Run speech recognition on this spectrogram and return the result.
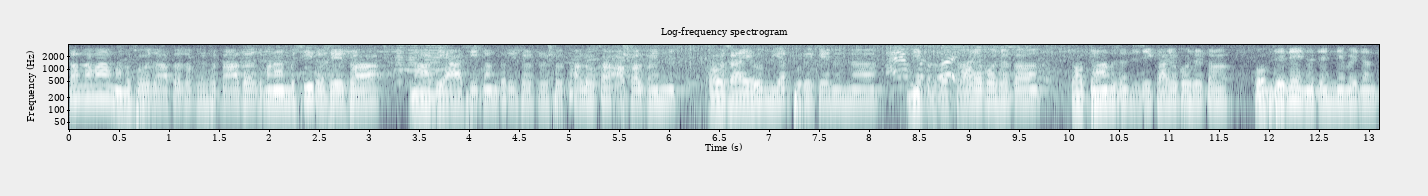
चन्द्रमा मनसो जात चक्षुषताध्वजमनाम्बशीरसे स्वा नाभ्यासीदन्तरिषुतालोक अकल्पन्। कौशायुं यत्पुरुषेण नेत्रतत्राय पोषत। स्वप्नानुसन्ति शिखाय पोषत। ॐ जनेन जन्यमे जन्त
